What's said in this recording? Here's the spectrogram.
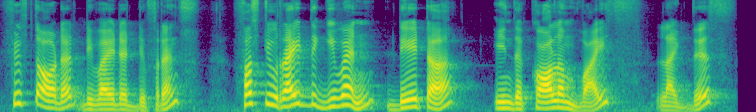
fifth order divided difference. First you write the given data in the column wise like this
